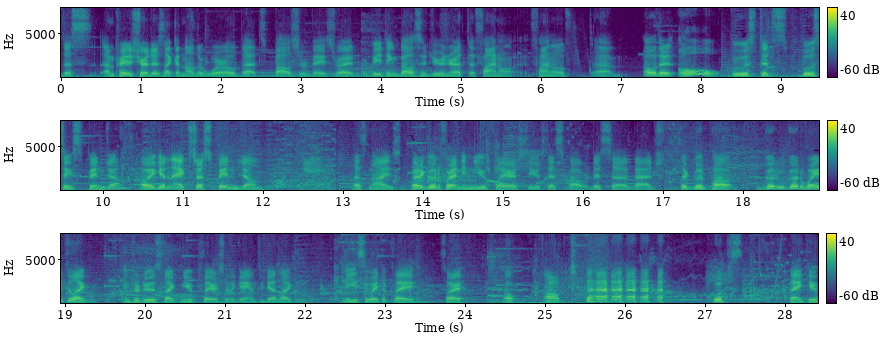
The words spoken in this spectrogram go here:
this. I'm pretty sure there's like another world that's Bowser based, right? We're beating Bowser Jr. at the final final. Um, oh, there's oh boosted boosting spin jump. Oh, you get an extra spin jump. That's nice. Very good for any new players to use this power, this uh, badge. It's a good power, good good way to like introduce like new players to the game to get like an easy way to play. Sorry. Oh. Oh. Whoops. Thank you.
